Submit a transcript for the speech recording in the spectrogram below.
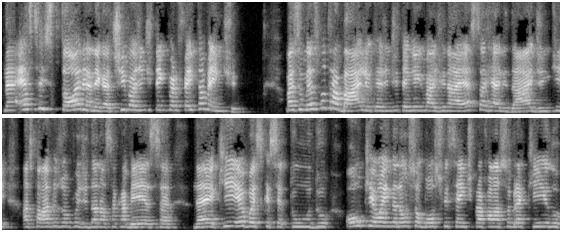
Né? Essa história negativa a gente tem perfeitamente. Mas o mesmo trabalho que a gente tem em imaginar essa realidade em que as palavras vão fugir da nossa cabeça, né? Que eu vou esquecer tudo, ou que eu ainda não sou bom o suficiente para falar sobre aquilo,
